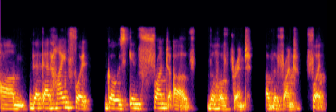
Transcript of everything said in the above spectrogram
um, that that hind foot goes in front of the hoof print of the front foot.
